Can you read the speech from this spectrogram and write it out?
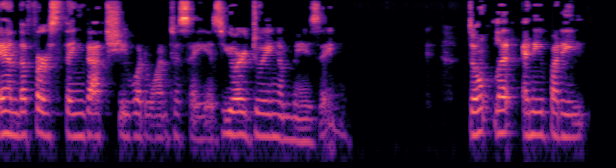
And the first thing that she would want to say is, you are doing amazing. Don't let anybody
